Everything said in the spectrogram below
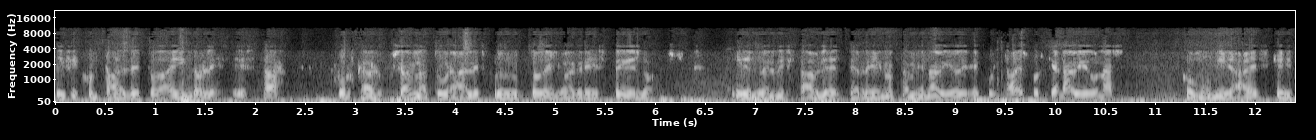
dificultades de toda índole. Esta por causas naturales, producto de lo agreste y de lo, y de lo inestable del terreno. También ha habido dificultades porque han habido unas comunidades que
